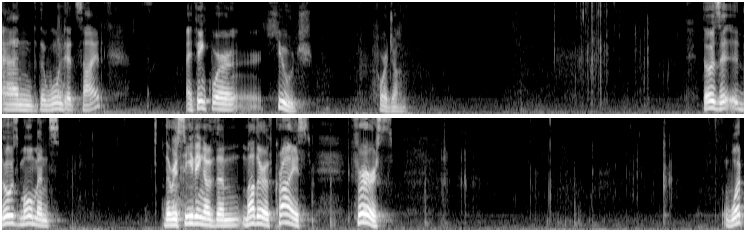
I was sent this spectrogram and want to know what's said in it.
and the wounded side, I think were huge for John. those, those moments, the receiving of the mother of Christ first, what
